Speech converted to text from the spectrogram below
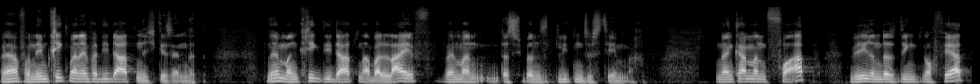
Ja, von dem kriegt man einfach die Daten nicht gesendet. Ne, man kriegt die Daten aber live, wenn man das über ein Satellitensystem macht. Und dann kann man vorab, während das Ding noch fährt,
